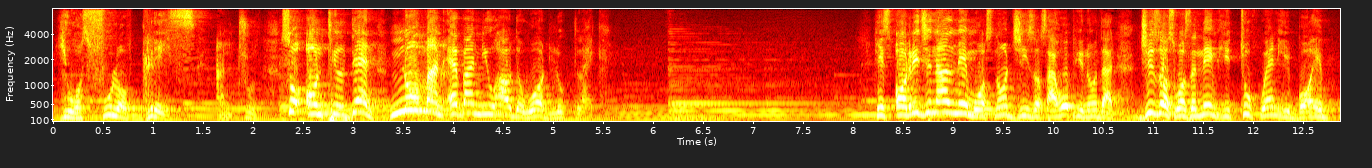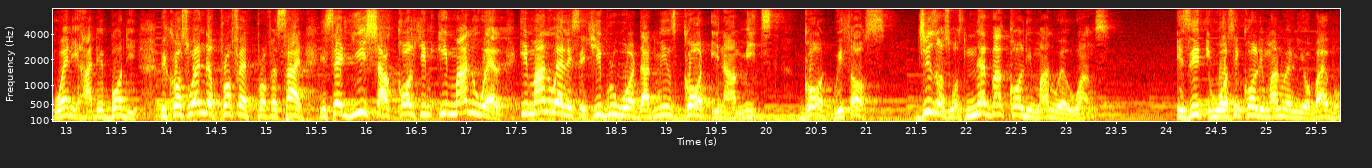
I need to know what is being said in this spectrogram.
He was full of grace and truth. So until then no man ever knew how the word looked like. His original name was not jesus. I hope you know that. Jesus was the name he took when he bore when he had a body. Because when the prophet prophesied he said ye shall call him emmanuel. Emmanuel is a hebrew word that means god in our midst God with us. Jesus was never called Emmanuel once. Is it, was he called Emmanuel in your Bible?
